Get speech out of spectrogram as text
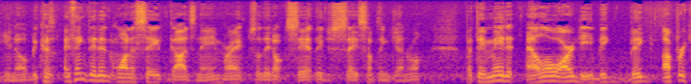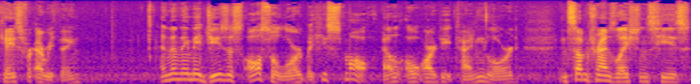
you know, because I think they didn't want to say God's name, right? So they don't say it; they just say something general. But they made it L O R D, big big uppercase for everything. And then they made Jesus also Lord, but he's small, L O R D, tiny Lord. In some translations, he's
